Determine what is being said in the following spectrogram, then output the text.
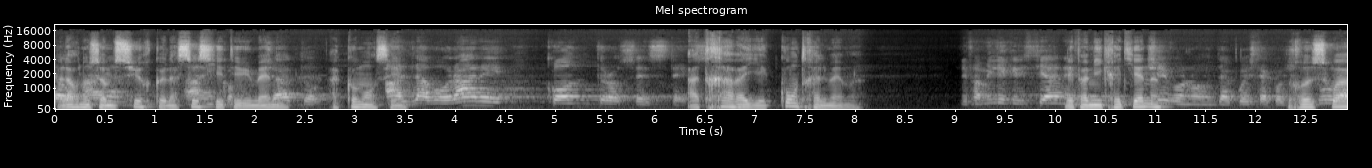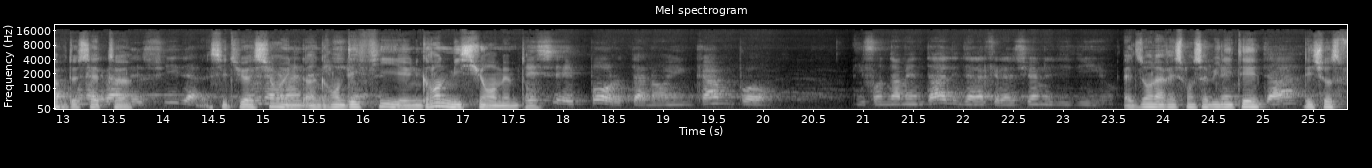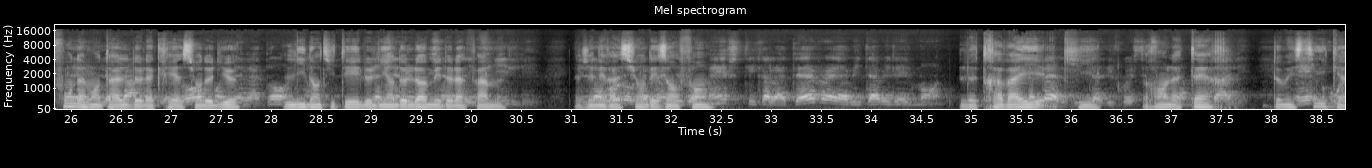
alors nous sommes sûrs que la société humaine a commencé à travailler contre elle-même. Les familles chrétiennes reçoivent de cette situation un grand défi et une grande mission en même temps. Elles ont la responsabilité des choses fondamentales de la création de Dieu, l'identité, le lien de l'homme et de la femme, la génération des enfants, le travail qui rend la terre domestique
